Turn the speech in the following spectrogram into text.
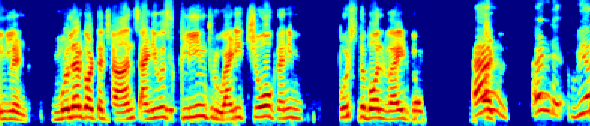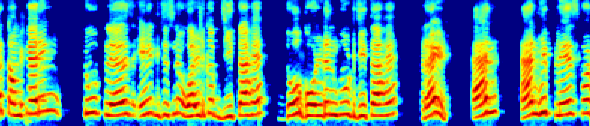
England Muller got the chance and he was clean through and he choked and he push the ball wide, but and and we are comparing two players एक जिसने वर्ल्ड कप जीता है दो गोल्डन बूट जीता है right and and he plays for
